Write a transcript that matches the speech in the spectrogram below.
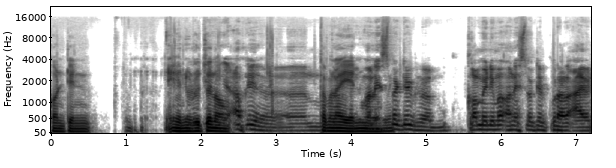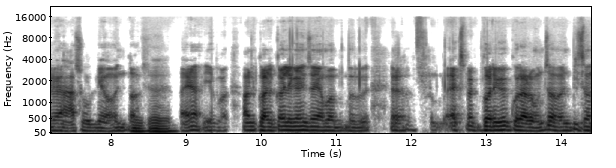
कन्टेन्ट हेर्नु रुचाउनु तपाईँलाई हेर्नु मन कमेडीमा अनएक्सपेक्टेड कुराहरू आयो भने हाँसो उठ्ने हो नि त। होइन? यो अनि कहिले कहिलेकाहीँ चाहिँ अब एक्सपेक्ट गरेकै कुराहरू हुन्छ अनि बिचमा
